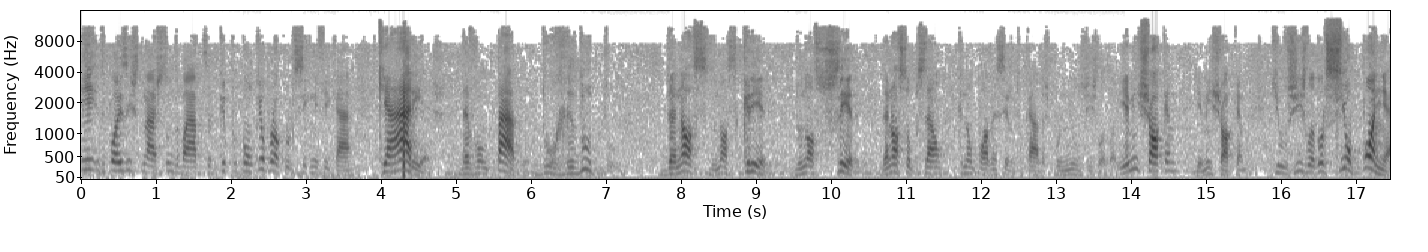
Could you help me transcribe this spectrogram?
E depois isto nasce um debate que, com que eu procuro significar que há áreas da vontade, do reduto da nosso, do nosso querer, do nosso ser, da nossa opção, que não podem ser tocadas por nenhum legislador. E a mim choca-me, e a mim choca-me, que o legislador se oponha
